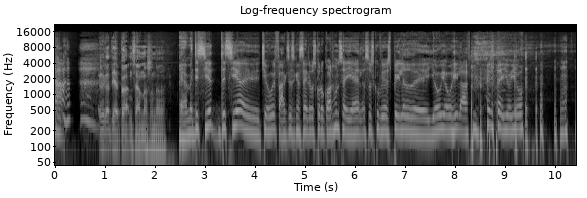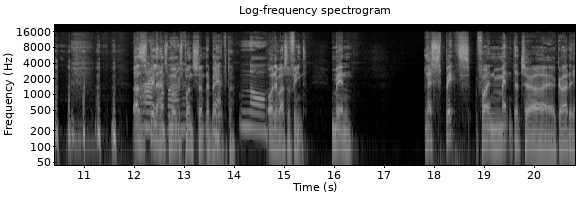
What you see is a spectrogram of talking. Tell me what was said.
ja. Jeg ved godt, de har børn sammen og sådan noget. Ja, men det siger, det siger øh, Joey faktisk. Han sagde, det var sgu da godt, hun sagde ja, ellers så skulle vi have spillet øh, jo-jo hele aften. Eller jo-jo. Og så Ej, spiller han hvor smukkes på en søndag bagefter. Nå. Og det var så fint. Men respekt for en mand, der tør øh, gøre det.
